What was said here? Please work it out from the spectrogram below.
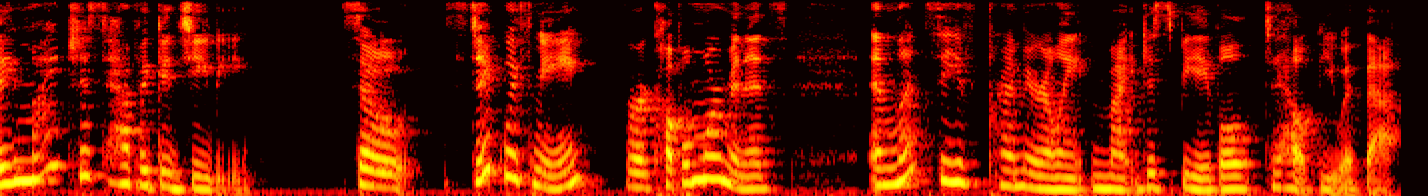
they might just have a ga-geebie. So stick with me for a couple more minutes and let's see if Primerrily might just be able to help you with that.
